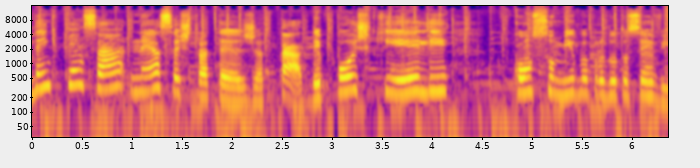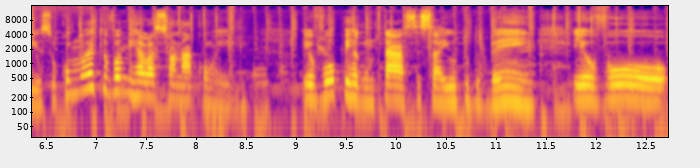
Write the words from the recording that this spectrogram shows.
tem que pensar nessa estratégia. Tá, depois que ele consumiu meu produto ou serviço, como é que eu vou me relacionar com ele? Eu vou perguntar se saiu tudo bem, eu vou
